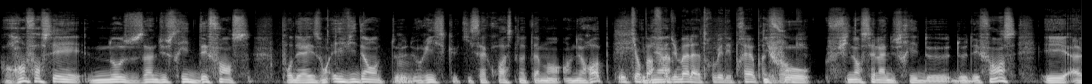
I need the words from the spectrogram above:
renforcer nos industries de défense pour des raisons évidentes de, de risques qui s'accroissent notamment en Europe. Et qui ont Eh parfois du mal à trouver des prêts auprès il faut financer l'industrie de, de défense et à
